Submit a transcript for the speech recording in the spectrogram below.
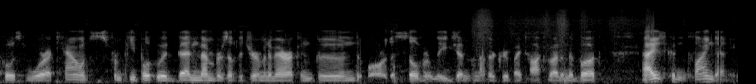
post-war accounts from people who had been members of the German American Bund or the Silver Legion, another group I talk about in the book. I just couldn't find any.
